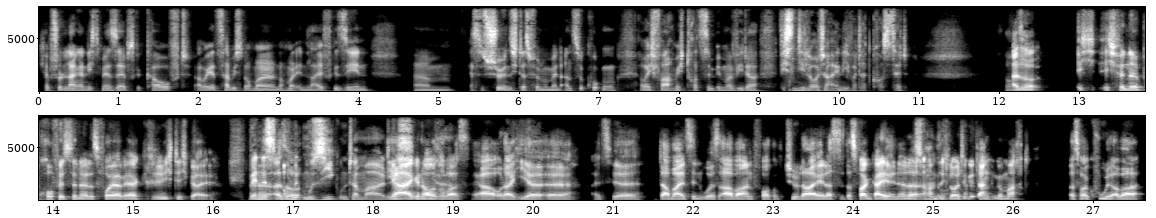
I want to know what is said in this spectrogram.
Ich habe schon lange nichts mehr selbst gekauft, aber jetzt habe ich es noch mal noch mal in Live gesehen. Ähm, es ist schön, sich das für einen Moment anzugucken, aber ich frage mich trotzdem immer wieder, wissen die Leute eigentlich, was das kostet? So. Also ich, ich finde professionelles Feuerwerk richtig geil. Wenn es also, auch mit Musik untermalt ja, ist. Genau ja, genau sowas. Ja, oder hier, äh, als wir damals in den USA waren, 4th of July, das, das war geil, ne? Da haben sich Leute Gedanken gemacht. Das war cool, aber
